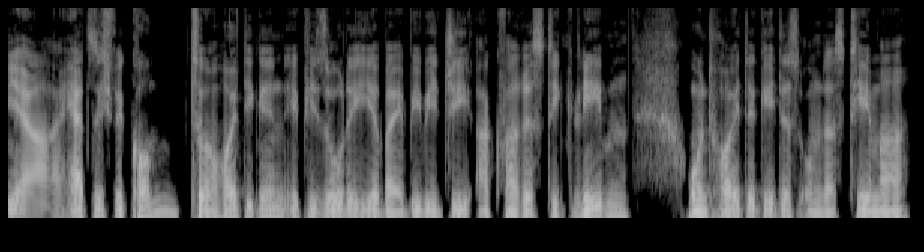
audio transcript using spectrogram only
Ja, herzlich willkommen zur heutigen Episode hier bei BBG Aquaristik Leben. Und heute geht es um das Thema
